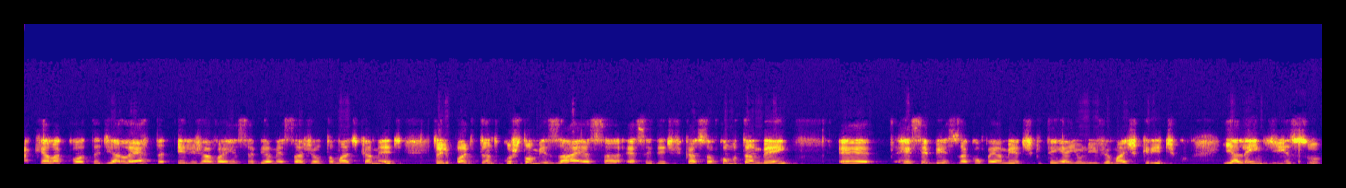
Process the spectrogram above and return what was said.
aquela cota de alerta, ele já vai receber a mensagem automaticamente. Então, ele pode tanto customizar essa, essa identificação, como também é, receber esses acompanhamentos que têm aí um nível mais crítico. E, além disso,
